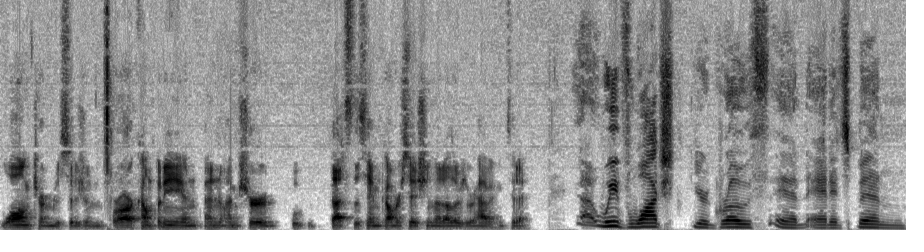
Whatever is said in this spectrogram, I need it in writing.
long term decision for our company, and and I'm sure that's the same conversation that others are having today. Uh, we've watched your growth, and and it's been,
